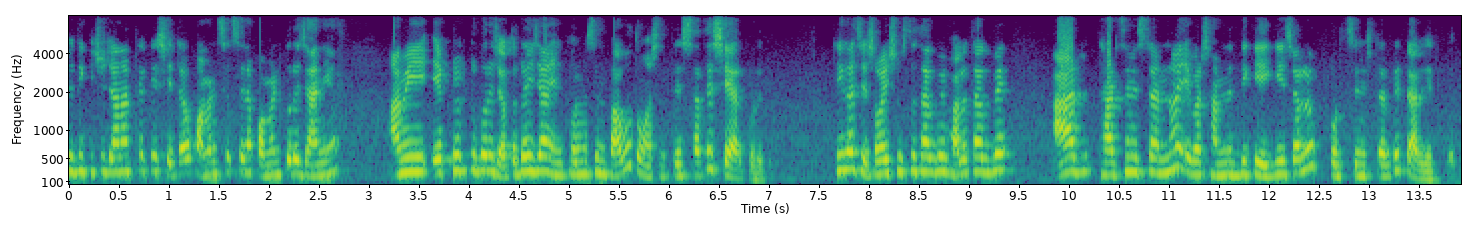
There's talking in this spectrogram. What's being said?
যদি কিছু জানার থাকে, সেটাও কমেন্ট সেকশনে কমেন্ট করে জানিও। আমি একটু একটু করে যতটাই যা ইনফরমেশন পাবো তোমার সাথে সাথে শেয়ার করে দেবো। ঠিক আছে? সবাই সুস্থ থাকবে, ভালো থাকবে। আর থার্ড সেমিস্টার নয়, এবার সামনের দিকে এগিয়ে চলো ফোর্থ সেমিস্টারকে টার্গেট করে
